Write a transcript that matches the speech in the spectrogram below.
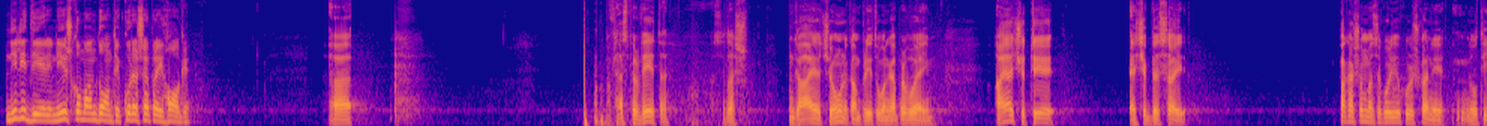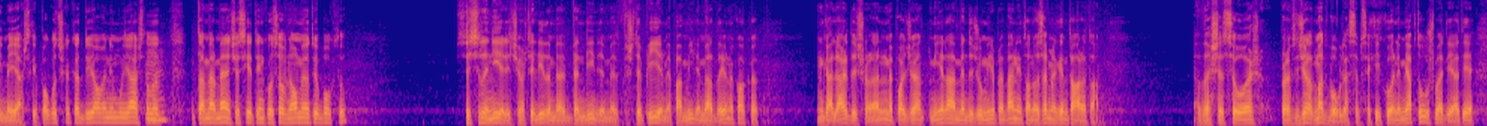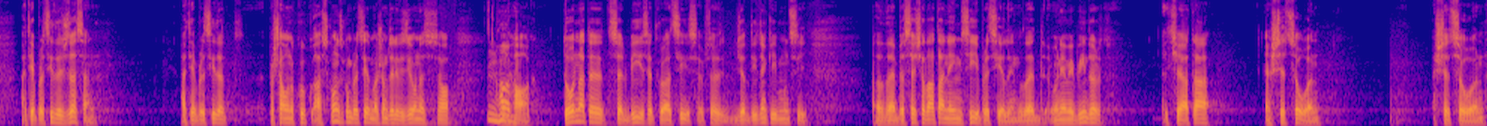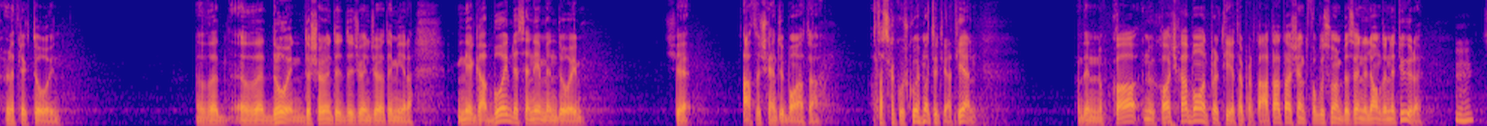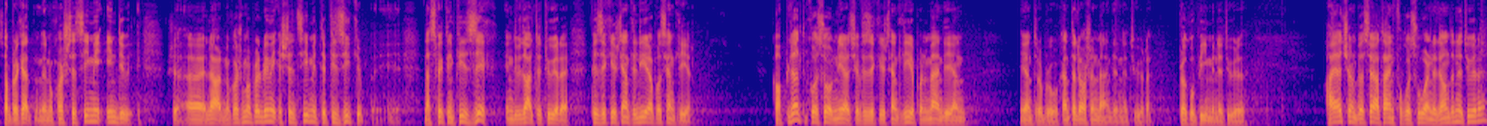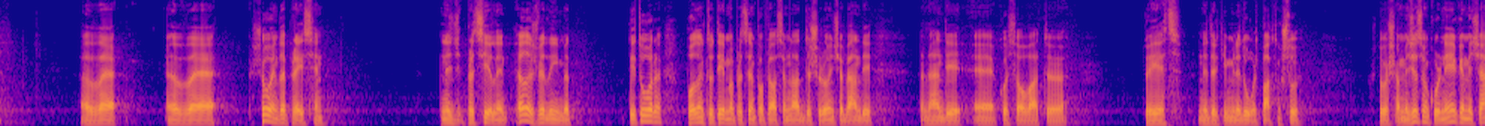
një lideri, një ish komandanti, kur e sheh prej Hage? Po flas për vete, se tash, nga ajo që unë kam përjetuar, nga përvoja ime, ajo që di e që besoj Pak a shumë sikur ju kur shkoni në udhëtime jashtë ke, po kur shkon ka dy javë në mu jashtë edhe mm. ta merr mendja që si ti në Kosovë nomi aty bë këtu. Secili njeri që është i lidhur me vendin, me shtëpinë, me familjen, me atdheun e ka kët. Nga larg dëshiron me pa gjënat e mira, me ndëgju mirë për vendin tonë ose mërgimtarët tanë. Dhe shqetësohesh për gjërat më të vogla, sepse ke kohën e mjaftueshme atje, atje, atje e përcjell çdo send. Atje e përcjell, për shembull, kur askund s'kam përcjell më shumë televizione se sa në Hagë. Tona të Serbisë e të Kroacisë, sepse gjithë ditën ke mundësi. Dhe besoj që ata në imtësi i përcjellin. Dhe unë jam i bindur që ata shqetësohen, shqetësohen, reflektojnë, dhe dojnë, dëshirojnë të dëgjojnë gjërat e mira. Ne gabojmë nëse ne mendojmë që ata, çka kanë të bëjnë ata. Ata s'kanë ku shkojnë aty të jenë. Dhe nuk ka, nuk ka çka bën tjetër për ta. Ata, ata tash janë të fokusuar unë besoj në landën e tyre. Mhm. Sa përket, dhe nuk ka shqetësimi individual, lartë, nuk është më problemi i shqetësimit fizik, në aspektin fizik, individual të tyre, fizikisht janë të lirë apo s'janë të lirë. Ka plot në Kosovë njerëz që fizikisht janë të lirë, por në mendje janë janë të robëruar, kanë të lashën mendjen e tyre, preokupimin e tyre. Aja që unë besoj ata janë fokusuar në lëndën e tyre dhe, dhe shohin dhe presin e përcjellin edhe zhvillimet ditore, po edhe këto tema për të cilat po flasim na dëshirojnë që vendi vendi e Kosova të të ecë në drejtimin e duhur, të paktën kështu. Kështu është. Megjithëse kur ne kemi qenë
